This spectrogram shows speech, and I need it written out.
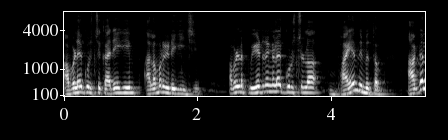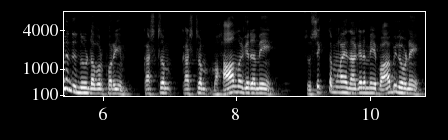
അവളെക്കുറിച്ച് കരയുകയും അലമറിയിടുകയും ചെയ്യും. അവളുടെ പീഡനങ്ങളെക്കുറിച്ചുള്ള ഭയം നിമിത്തം അകലെ നിന്നുകൊണ്ട് അവർ പറയും കഷ്ടം കഷ്ടം മഹാനഗരമേ സുശക്തമായ നഗരമേ ബാബിലോണേ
